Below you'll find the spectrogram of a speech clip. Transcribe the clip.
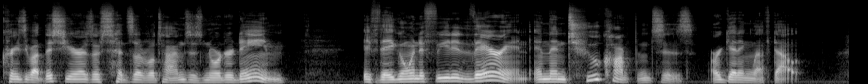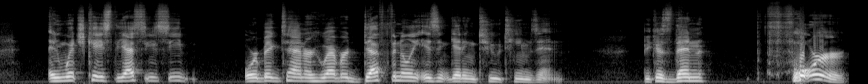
crazy about this year, as I've said several times, is Notre Dame if they go undefeated, they're in. And then two conferences are getting left out. In which case, the SEC or Big Ten or whoever definitely isn't getting two teams in. Because then four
